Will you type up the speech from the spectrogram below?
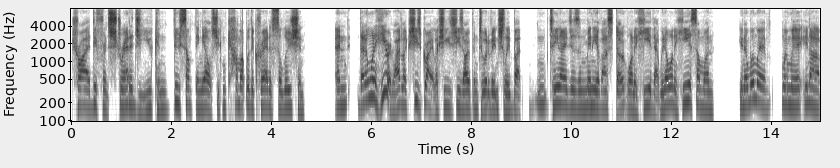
try a different strategy. You can do something else. You can come up with a creative solution and they don't want to hear it, right? Like she's great, like she's she's open to it eventually, but teenagers and many of us don't want to hear that. We don't want to hear someone, you know, when we're when we're in a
